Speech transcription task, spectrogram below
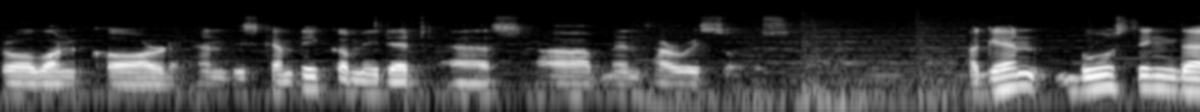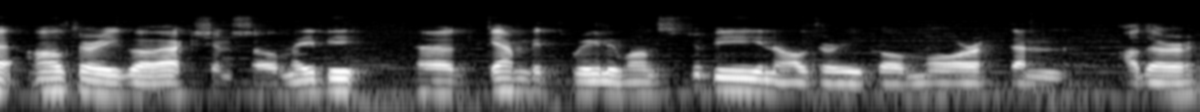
draw one card and this can be committed as a mental resource. Again boosting the alter ego action so maybe uh, Gambit really wants to be in alter ego more than other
